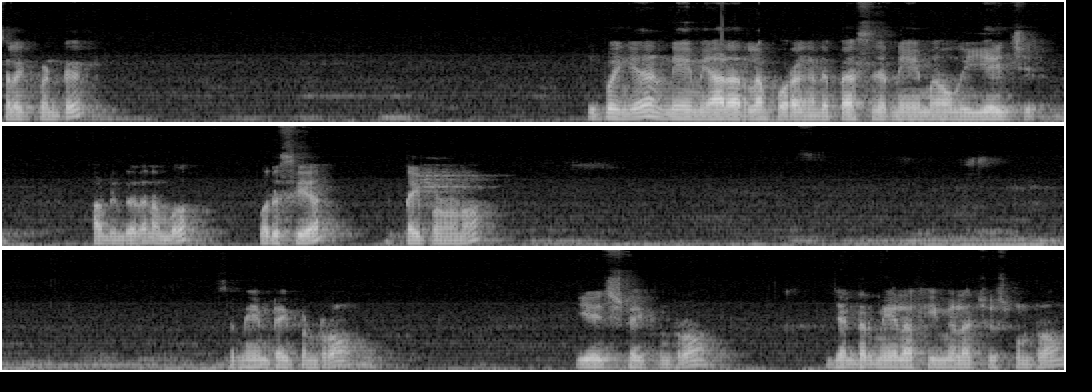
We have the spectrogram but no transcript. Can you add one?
செலக்ட் பண்ணிட்டு இப்போ இங்கே நேம் யார் யாரெல்லாம் போகிறாங்க அந்த பேசஞ்சர் நேமு அவங்க ஏஜ் அப்படின்றத நம்ம வரிசையாக டைப் பண்ணணும். ஸோ நேம் டைப் பண்ணுறோம் ஏஜ் டைப் பண்ணுறோம் ஜெண்டர் மேலாக ஃபீமேலாக சூஸ் பண்ணுறோம்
